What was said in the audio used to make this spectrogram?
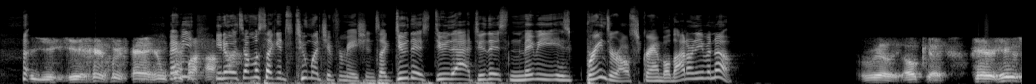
yeah. Maybe you know it's almost like it's too much information. It's like do this, do that, do this, and maybe his brains are all scrambled. I don't even know. Really? Okay. Here, here's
